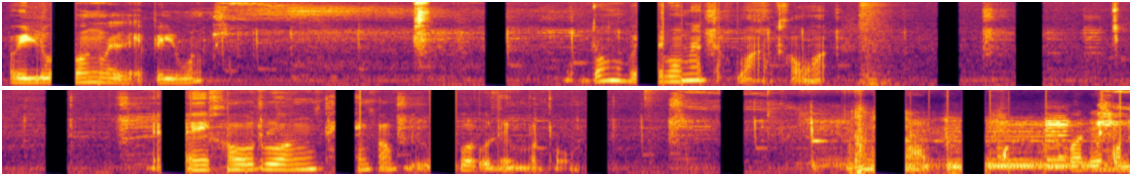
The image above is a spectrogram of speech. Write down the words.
ไปล้วงเลยไปล้วง ต้องไปล้วงหน้ากากหวานเขาอะไอ้เขาล้วงแทงเขาหรือตัวอุดมบนผมก็ได้หมด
